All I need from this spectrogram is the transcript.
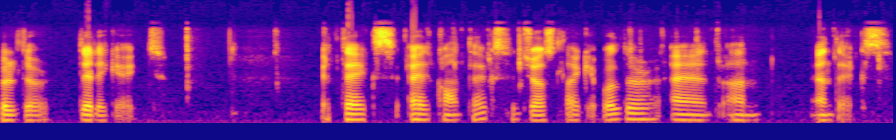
builder delegate. It takes a context just like a builder and an index.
